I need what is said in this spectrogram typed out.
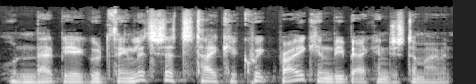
Wouldn't that be a good thing? Let's just take a quick break and be back in just a moment.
